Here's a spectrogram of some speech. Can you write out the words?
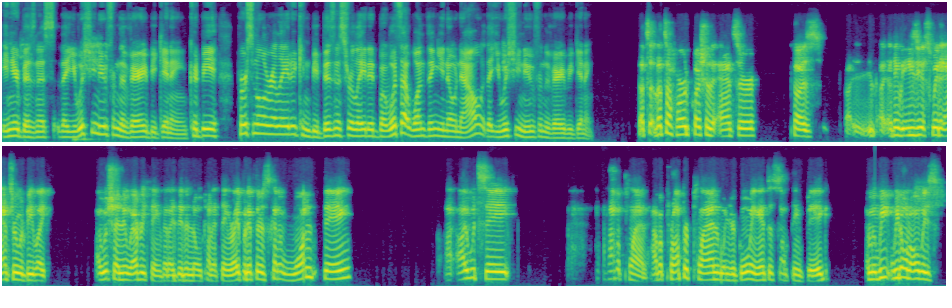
in your business that you wish you knew from the very beginning? Could be personal related, can be business related, but what's that one thing you know now that you wish you knew from the very beginning? That's a, that's a hard question to answer because I think the easiest way to answer would be like I wish I knew everything that I didn't know kind of thing, right? But if there's kind of one thing, I, I would say have a plan, have a proper plan when you're going into something big. I mean, we, we don't always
